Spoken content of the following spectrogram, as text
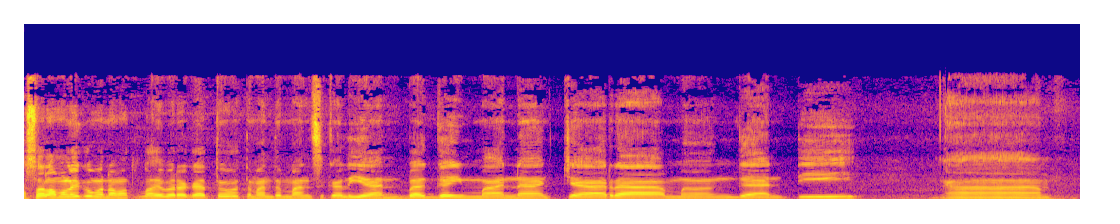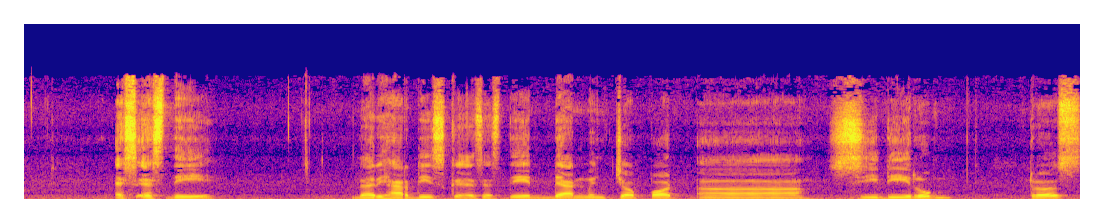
Assalamualaikum warahmatullahi wabarakatuh teman-teman sekalian. Bagaimana cara mengganti uh, SSD Dari hard disk ke SSD Dan mencopot uh, CD-ROM Terus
